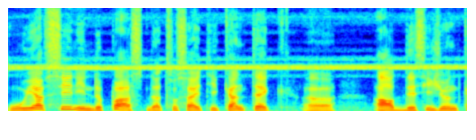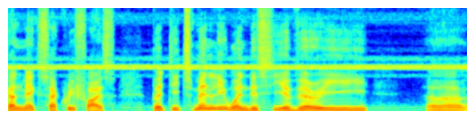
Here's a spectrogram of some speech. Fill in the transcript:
we have seen in the past that society can take uh, hard decision, can make sacrifice, but it's mainly when they see a very, uh,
